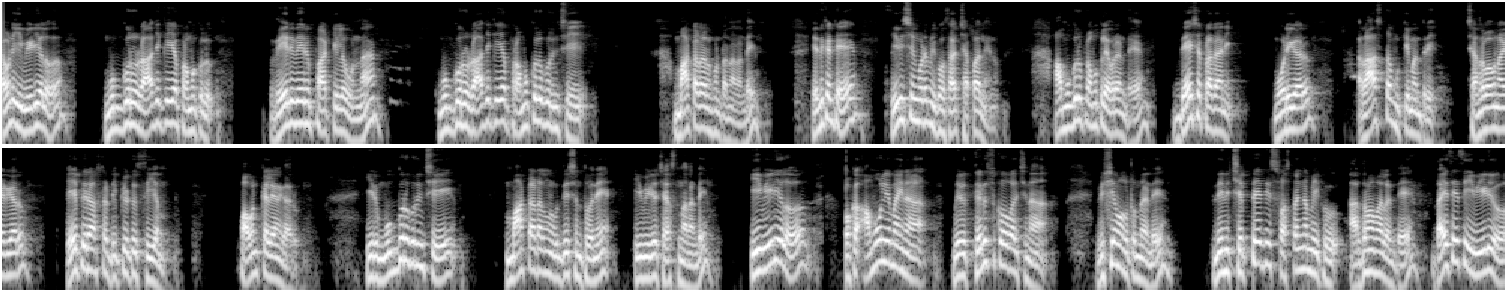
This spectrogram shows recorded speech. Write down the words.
ఏమంటే ఈ వీడియోలో ముగ్గురు రాజకీయ ప్రముఖులు వేరువేరు పార్టీలో ఉన్న ముగ్గురు రాజకీయ ప్రముఖుల గురించి మాట్లాడాలనుకుంటున్నానండి. ఎందుకంటే ఈ విషయం కూడా మీకు ఒకసారి చెప్పాలి నేను. ఆ ముగ్గురు ప్రముఖులు ఎవరంటే దేశ ప్రధాని మోడీ గారు రాష్ట్ర ముఖ్యమంత్రి చంద్రబాబు నాయుడు గారు ఏపీ రాష్ట్ర డిప్యూటీ సీఎం పవన్ కళ్యాణ్ గారు. ఈ ముగ్గురు గురించి మాట్లాడాలనే ఉద్దేశంతోనే ఈ వీడియో చేస్తున్నానండి ఈ వీడియోలో ఒక అమూల్యమైన మీరు తెలుసుకోవాల్సిన విషయం ఒకటి ఉందండి. నేను చెప్పేది స్పష్టంగా మీకు అర్థమవ్వాలంటే దయచేసి ఈ వీడియో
